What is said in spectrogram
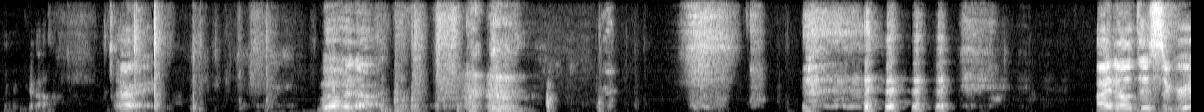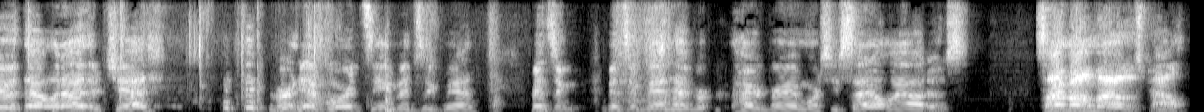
There we go. All right. Moving on. I don't disagree with that one either, Chad. Burnham Morrissey and Vince McMahon. Vince, Vince McMahon had hired Burnham Morency. Sign all my autos. Sign all my autos, pal.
